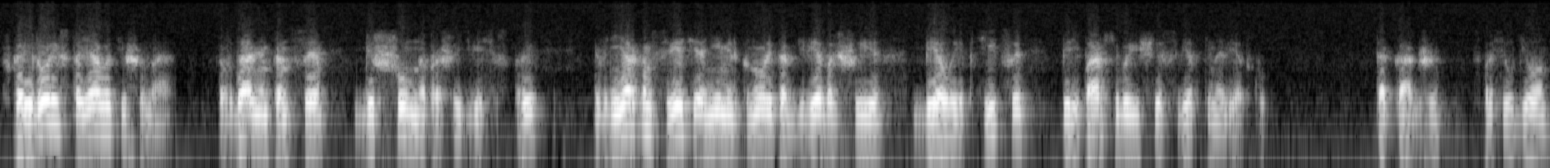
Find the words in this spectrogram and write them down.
В коридоре стояла тишина. В дальнем конце бесшумно прошли две сестры, в неярком свете они мелькнули, как две большие белые птицы, перепархивающие с ветки на ветку. «Так как же?» — спросил Дион.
